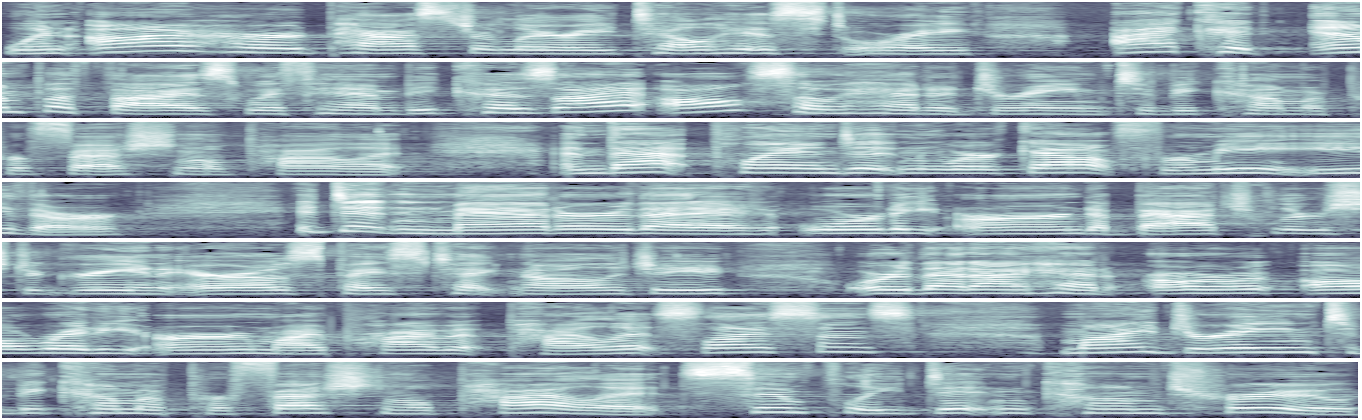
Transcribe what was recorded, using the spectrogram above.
When I heard Pastor Larry tell his story, I could empathize with him because I also had a dream to become a professional pilot, and that plan didn't work out for me either. It didn't matter that I had already earned a bachelor's degree in aerospace technology or that I had already earned my private pilot's license. My dream to become a professional pilot simply didn't come true,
